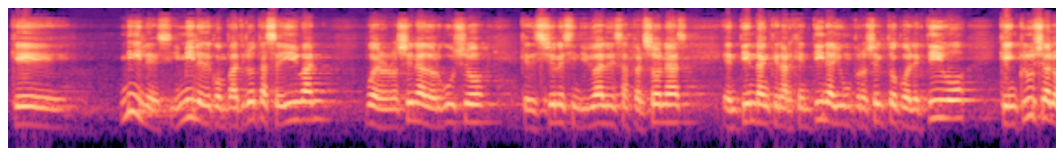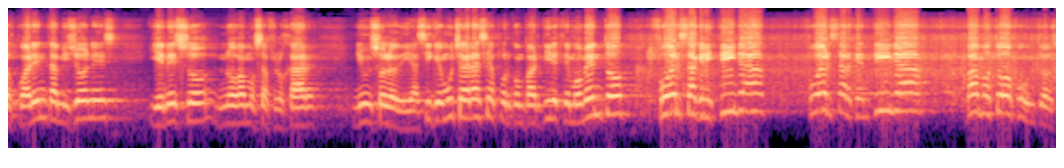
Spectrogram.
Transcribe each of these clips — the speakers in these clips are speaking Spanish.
que miles y miles de compatriotas se iban, bueno, nos llena de orgullo que decisiones individuales de esas personas entiendan que en Argentina hay un proyecto colectivo que incluye a los 40 millones y en eso no vamos a aflojar ni un solo día. Así que muchas gracias por compartir este momento. Fuerza Cristina, fuerza Argentina, vamos todos juntos.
